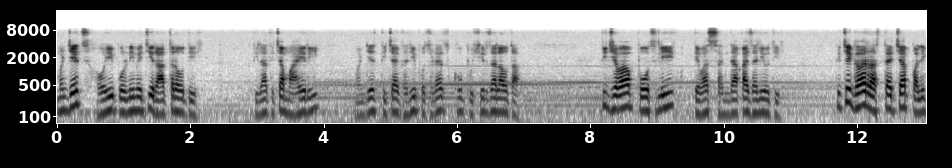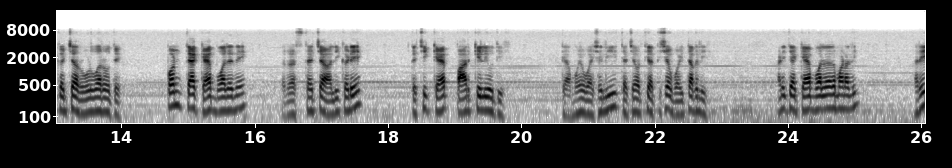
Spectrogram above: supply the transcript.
म्हणजेच होळी पौर्णिमेची रात्र होती. तिला तिच्या माहेरी म्हणजेच तिच्या घरी पोचण्यास खूप उशीर झाला होता. ती जेव्हा पोचली तेव्हा संध्याकाळ झाली होती. तिचे घर रस्त्याच्या पलीकडच्या रोडवर होते. पण त्या कॅबवाल्याने रस्त्याच्या अलीकडे त्याची कॅब पार्क केली होती. त्यामुळे वैशाली त्याच्यावरती अतिशय वैतागली. आणि त्या कॅबवाल्याला म्हणाली अरे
